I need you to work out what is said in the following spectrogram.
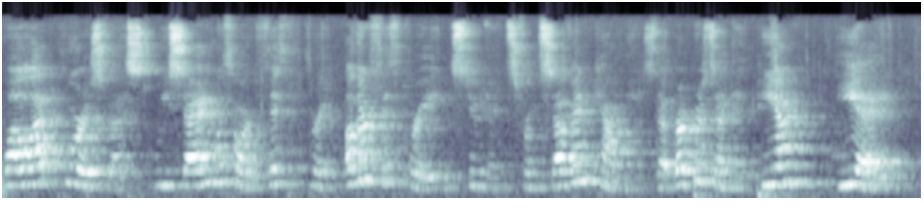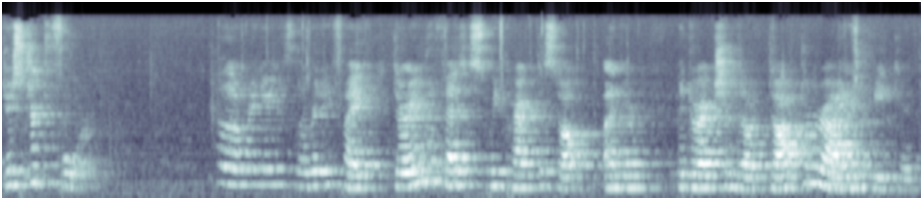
While at Chorus Fest, we sang with our fifth grade, other fifth grade students from seven counties that represented PMEA District 4. Hello, my name is Liberty Pike. During the fest, we practiced under the direction of Dr. Ryan Beacon,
